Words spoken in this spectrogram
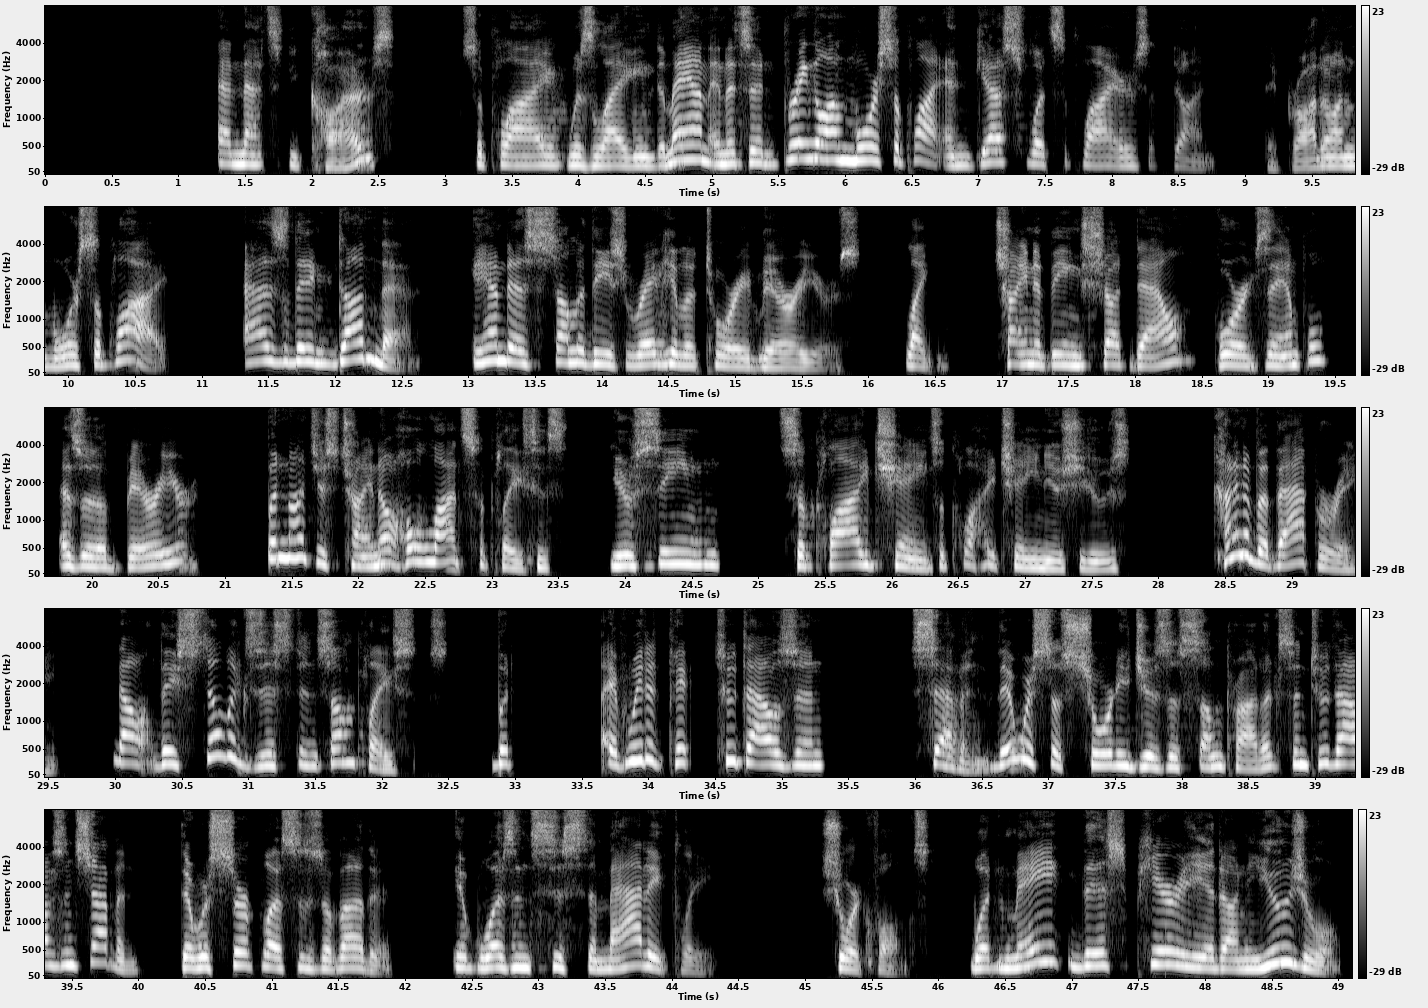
And that's because supply was lagging demand. And it said, bring on more supply. And guess what suppliers have done? They brought on more supply. As they've done that, and as some of these regulatory barriers, like China being shut down, for example, as a barrier, but not just China, whole lots of places. You've seen supply chain, supply chain issues kind of evaporate. Now they still exist in some places, but if we'd have picked 2007, there were some shortages of some products in 2007. There were surpluses of other. It wasn't systematically shortfalls. What made this period unusual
